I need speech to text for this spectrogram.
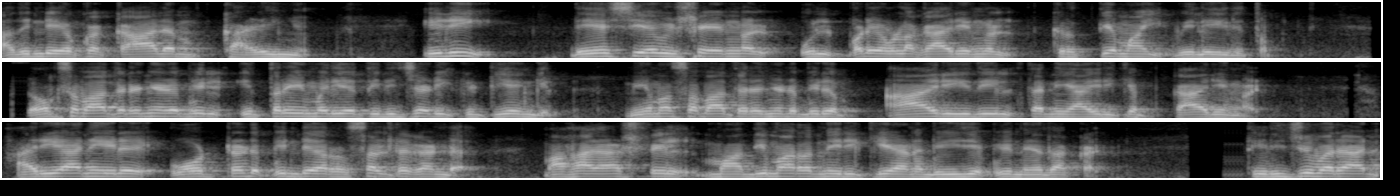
അതിന്റെയൊക്കെ കാലം കഴിഞ്ഞു. ഇനി ദേശീയ വിഷയങ്ങൾ ഉൾപ്പെടെയുള്ള കാര്യങ്ങൾ കൃത്യമായി വിലയിരുത്തും. ലോക്സഭാ തെരഞ്ഞെടുപ്പിൽ ഇത്രയും വലിയ തിരിച്ചടി കിട്ടിയെങ്കിൽ നിയമസഭാ തെരഞ്ഞെടുപ്പിലും ആ രീതിയിൽ തന്നെയായിരിക്കും കാര്യങ്ങൾ. ഹരിയാനയിലെ വോട്ടെടുപ്പിന്റെ റിസൾട്ട് കണ്ട് മഹാരാഷ്ട്രയിൽ മതിമറന്നിരിക്കുകയാണ് ബി ജെ പി നേതാക്കൾ. തിരിച്ചു വരാൻ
